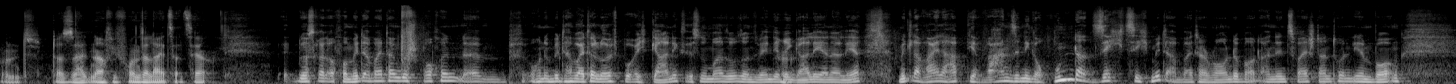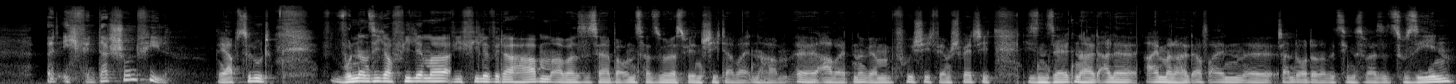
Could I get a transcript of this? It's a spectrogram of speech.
Und das ist halt nach wie vor unser Leitsatz, ja. Du hast gerade auch von Mitarbeitern gesprochen. Ähm, ohne Mitarbeiter läuft bei euch gar nichts, ist nun mal so, sonst wären die Regale ja leer. Mittlerweile habt ihr wahnsinnige 160 Mitarbeiter roundabout an den zwei Standorten in Borken. Äh, ich finde das schon viel. Ja, absolut. Wundern sich auch viele immer, wie viele wir da haben, aber es ist ja bei uns halt so, dass wir in Schichtarbeiten haben, äh, arbeiten. Ne? Wir haben Frühschicht, wir haben Spätschicht. Die sind selten halt alle einmal halt auf einem äh, Standort oder beziehungsweise zu sehen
